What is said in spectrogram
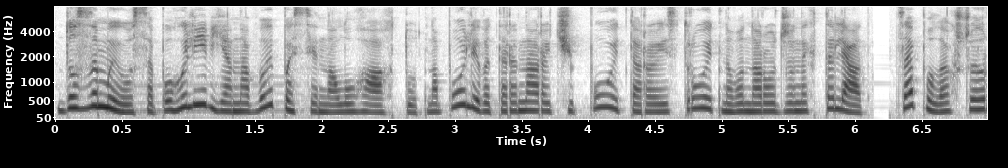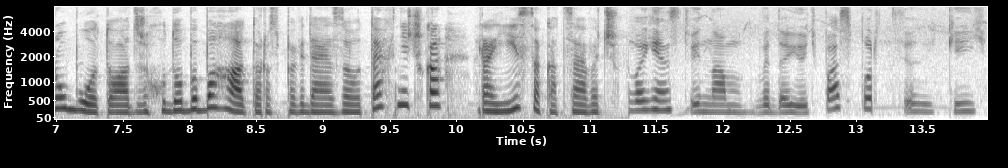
До зими усе поголів'я на виписі на лугах. Тут на полі ветеринари чіпують та реєструють новонароджених телят. Це полегшує роботу, адже худоби багато, розповідає зоотехнічка Раїса Кацевич. В агентстві нам видають паспорт, який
